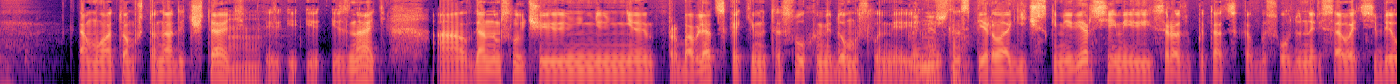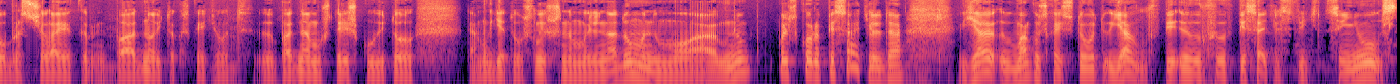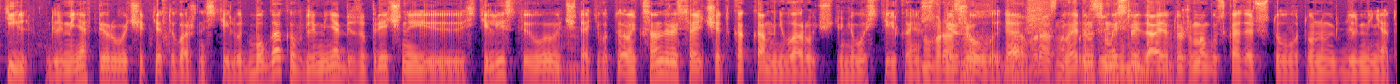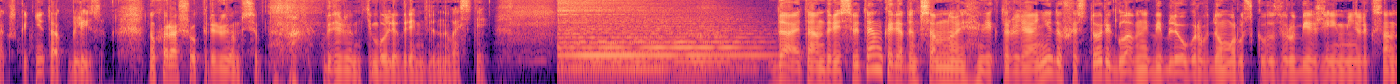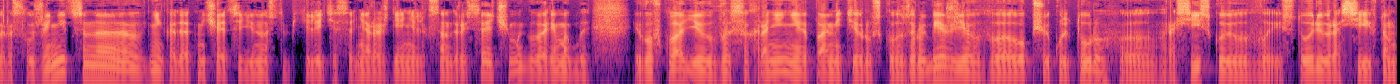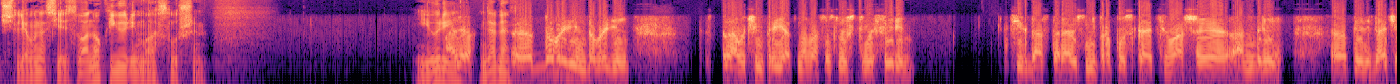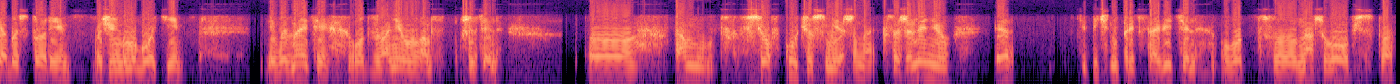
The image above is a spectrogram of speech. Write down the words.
тому о том, что надо читать угу. и, и, и знать, а в данном случае не, не пробавляться какими-то слухами, домыслами, Конечно. конспирологическими версиями и сразу пытаться как бы своду нарисовать себе образ человека по одной, так сказать, вот по одному штришку, и то там где-то услышанному или надуманному, а ну, коль скоро писатель, да. Я могу сказать, что вот я в писательстве ценю стиль. Для меня в первую очередь это важный стиль. Вот Булгаков для меня безупречный стилист, его читать. Вот Александр Исаевич это как камни ворочать. У него стиль, конечно, ну, тяжелый, да. да в, разных в этом смысле, да, да, я тоже могу сказать, что вот он для меня, так сказать, не так близок. Ну хорошо, прервемся, прервем, тем более время для новостей. Да, это Андрей Светенко. Рядом со мной Виктор Леонидов, историк, главный библиограф Дома русского зарубежья имени Александра Солженицына. В дни, когда отмечается 95-летие со дня рождения Александра Исаевича, мы говорим об его вкладе в сохранение памяти русского зарубежья, в общую культуру э, российскую, в историю России в том числе. У нас есть звонок. Юрий, мы вас слушаем. Юрий. Алло. Да-да. Э, добрый день, добрый день. Да, очень приятно вас услышать в эфире всегда стараюсь не пропускать ваши, Андрей, э, передачи об истории, очень глубокие. И вы знаете, вот звонил вам слушатель, э, там все в кучу смешано. К сожалению, это типичный представитель вот э, нашего общества.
